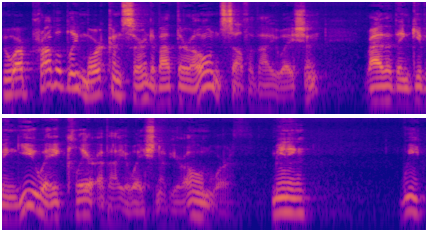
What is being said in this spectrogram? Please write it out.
who are probably more concerned about their own self evaluation rather than giving you a clear evaluation of your own worth. Meaning, we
